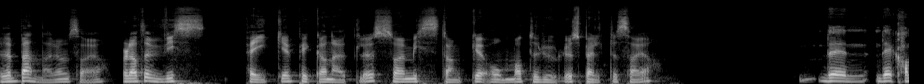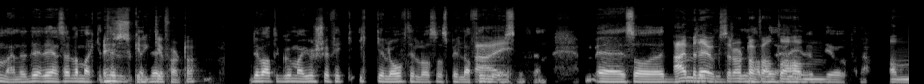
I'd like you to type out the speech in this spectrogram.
Eller banna de Saya? Fordi at hvis Faker pikka Nautilus, så har jeg mistanke om at Rulu spilte Saya. Det, det kan hende. Det, det eneste jeg la merke til, Jeg husker ikke farta. Det var at Gumayushi fikk ikke lov til å spille Nei. Filiusen sin. Eh, så Nei, men det er jo ikke så rart, da, for han-. Han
